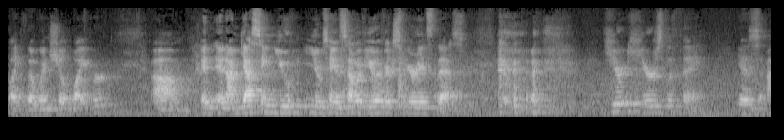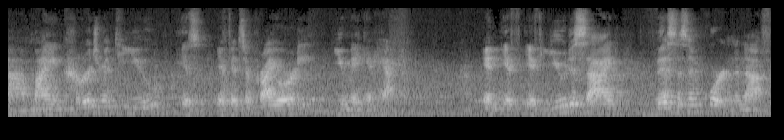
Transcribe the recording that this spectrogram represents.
like the windshield wiper. Um, and, and I'm guessing you, you're saying some of you have experienced this. Here, here's the thing, is uh, my encouragement to you is if it's a priority, you make it happen. And if, if you decide this is important enough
